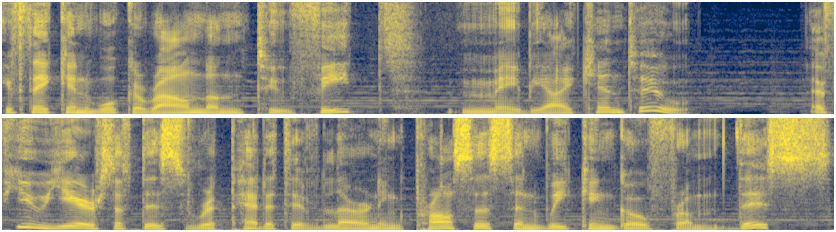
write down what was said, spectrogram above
If they can walk around on two feet, maybe I can too. A few years of this repetitive learning process and we can go from this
